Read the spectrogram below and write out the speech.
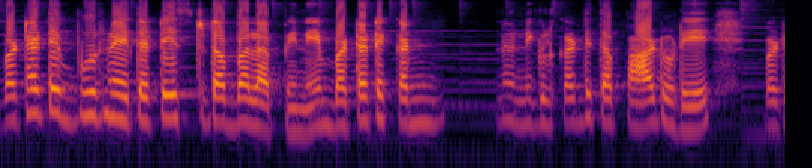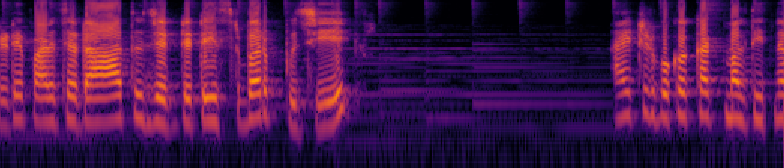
ಬಟಾಟೆ ಬೂರ್ನ ಐತ ಟೇಸ್ಟ್ ಡಬ್ಬಲ್ ಆಪಿನಿ. ಬಟಾಟೆ ಕಣ್ ನಿಗುಲು ಖಂಡಿತ ಪಾಡೊಡೆ. ಬಟಾಟೆ ಪಾಡ್ಚಡ ಆತು ಜಡ್ಡೆ ಟೇಸ್ಟ್ ಬರ್ಪುಜಿ. ಐಟಿಡ್ ಬೊಕ ಕಟ್ ಮಲ್ತಿತ್ನ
